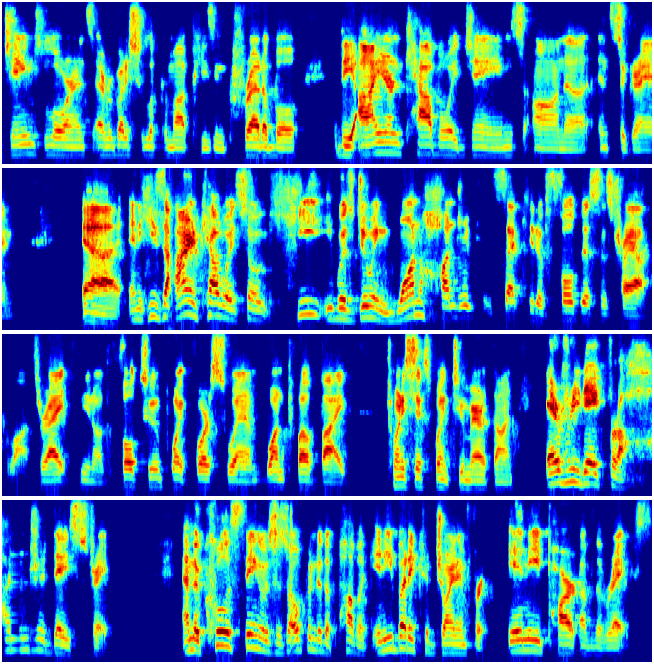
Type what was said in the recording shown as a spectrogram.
James Lawrence. Everybody should look him up. He's incredible. The Iron Cowboy James on uh, Instagram. Uh, and he's Iron Cowboy. So he was doing 100 consecutive full distance triathlons, right? You know, the full 2.4 swim, 112 bike, 26.2 marathon every day for 100 days straight. And the coolest thing was just open to the public. Anybody could join him for any part of the race.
